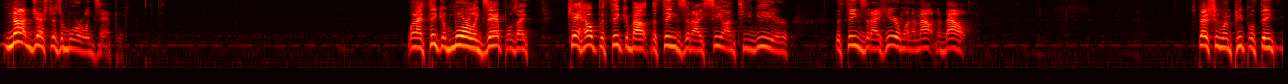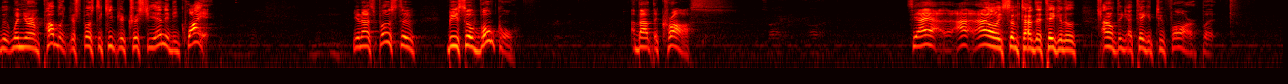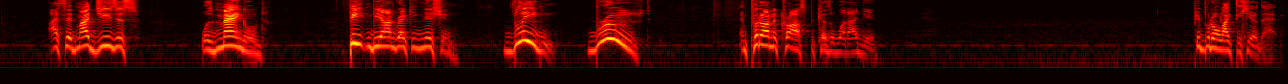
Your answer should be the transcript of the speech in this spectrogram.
not just as a moral example. When I think of moral examples, I can't help but think about the things that I see on TV or the things that I hear when I'm out and about. Especially when people think that when you're in public, you're supposed to keep your Christianity quiet. You're not supposed to be so vocal about the cross. See, I, I, I always sometimes I take it, a, I don't think I take it too far, but I said, my Jesus was mangled, beaten beyond recognition, bleeding, bruised, and put on the cross because of what I did. People don't like to hear that.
